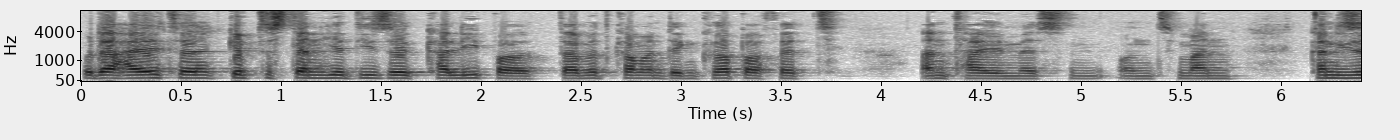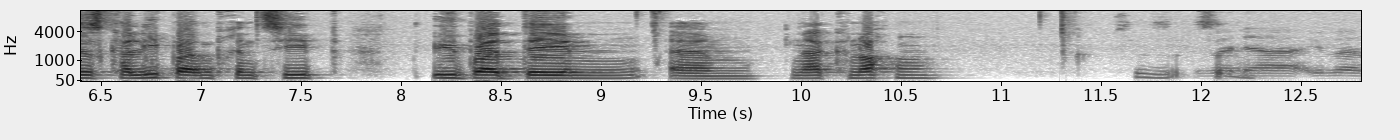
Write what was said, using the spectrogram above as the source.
oder halte, gibt es dann hier diese Kaliper. Damit kann man den Körperfettanteil messen und man kann dieses Kaliper im Prinzip über dem ähm, na, Knochen. Über, der, über,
